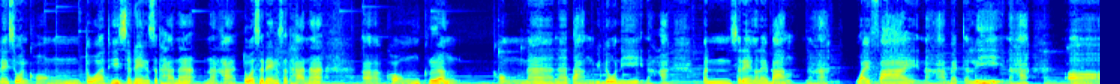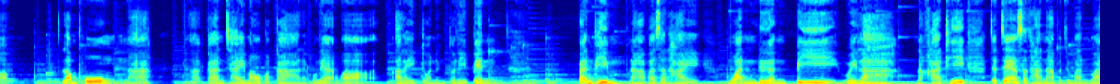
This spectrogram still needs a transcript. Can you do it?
ในส่วนของตัวที่แสดงสถานะนะคะตัวแสดงสถานะเออของเครื่องของหน้าหน้าต่าง Windows นี้นะคะมันแสดงอะไรบ้างนะคะ Wi-Fi นะคะแบตเตอรี่นะคะเออ ลำโพงนะคะการใช้เมาส์ปากกาอะไรพวกเนี้ยเอ่ออะไรอีกตัวหนึ่งตัวนี้เป็นแป้นพิมพ์นะคะภาษาไทย วันเดือนปีเวลานะคะที่จะแจ้งสถานะปัจจุบันว่า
